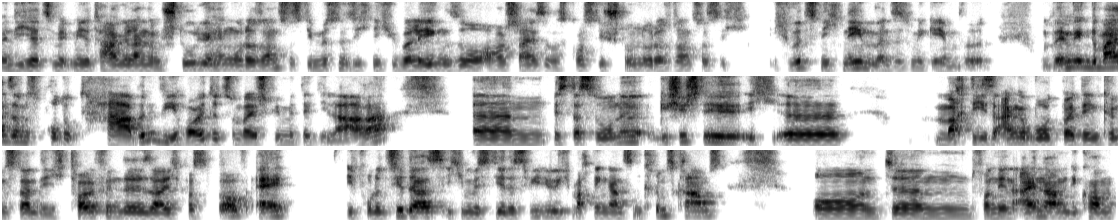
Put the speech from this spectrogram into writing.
wenn die jetzt mit mir tagelang im Studio hängen oder sonst was, die müssen sich nicht überlegen, so, oh scheiße, was kostet die Stunde oder sonst was. Ich, ich würde es nicht nehmen, wenn sie es mir geben würden. Und wenn wir ein gemeinsames Produkt haben, wie heute zum Beispiel mit der Dilara, ähm, ist das so eine Geschichte, ich äh, mache dieses Angebot bei den Künstlern, die ich toll finde, sage ich, pass auf, ey, ich produziere das, ich investiere das Video, ich mache den ganzen Krimskrams und ähm, von den Einnahmen, die kommen,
